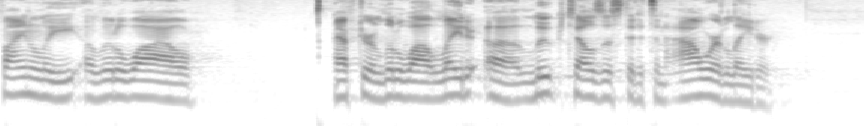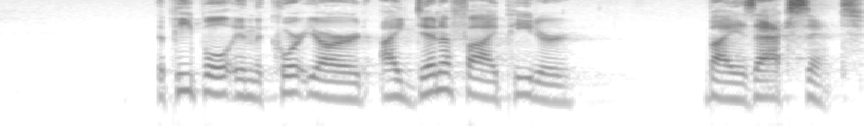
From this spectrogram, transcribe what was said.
Finally, a little while after a little while later, uh, Luke tells us that it's an hour later. The people in the courtyard identify Peter by his accent.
